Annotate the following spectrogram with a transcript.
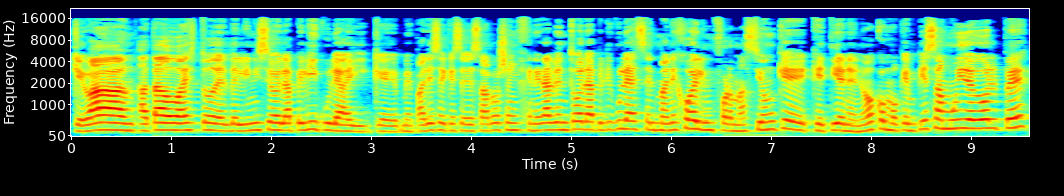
que va atado a esto del, del inicio de la película y que me parece que se desarrolla en general en toda la película es el manejo de la información que, que tiene, ¿no? Como que empieza muy de golpe,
